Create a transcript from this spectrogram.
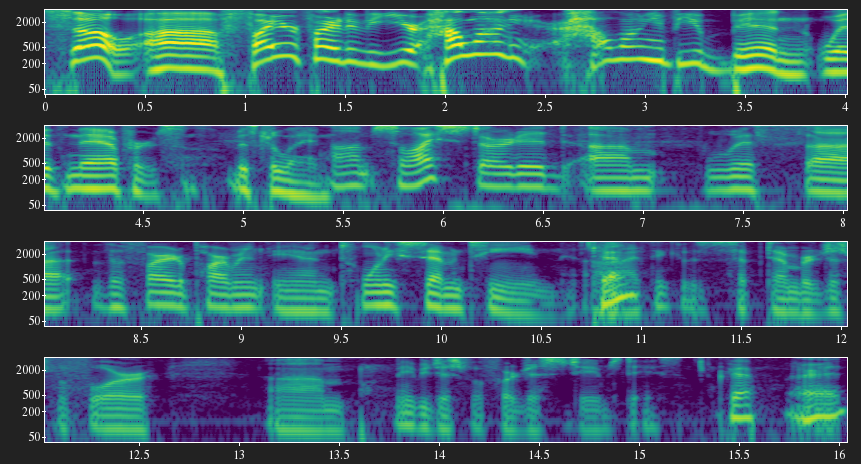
So, uh, firefighter of the year. How long? How long have you been with NAFRS, Mr. Lane? Um, so I started um, with uh, the fire department in 2017. Okay. Uh, I think it was September, just before, um, maybe just before Jesse James days. Okay. All right.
